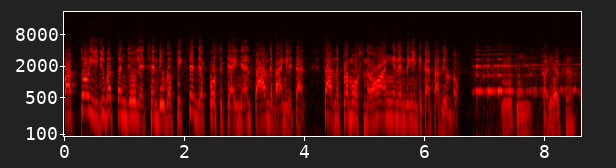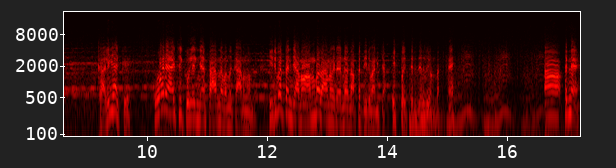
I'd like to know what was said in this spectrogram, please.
പത്തോ ഇരുപത്തഞ്ചോ ലക്ഷം രൂപ ഫിക്സഡ് ഡെപ്പോസിറ്റ് ആയി ഞാൻ സാറിന്റെ ബാങ്കിൽ ഇട്ടാൽ സാറിന് പ്രൊമോഷനോ അങ്ങനെ എന്തെങ്കിലും കിട്ടാൻ സാധ്യതയുണ്ടോ? ഗോപി കളിയാക്ക? കളിയാക്ക്? ഒരാഴ്ചക്കുള്ളിൽ ഞാൻ സാറിനെ വന്ന് കാണുന്നുണ്ട്. ഇരുപത്തഞ്ചാണോ അമ്പതാണോ ഇടേണ്ടതെന്ന് അപ്പൊ തീരുമാനിക്കാം. ഇപ്പൊ ഇത്തിരി ധൃതിയുണ്ട്. ഏ? ആ പിന്നെ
